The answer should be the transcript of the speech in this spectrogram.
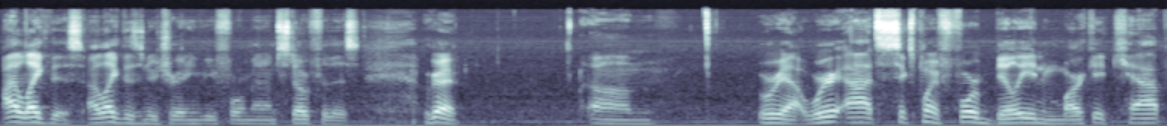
I like this. I like this new trading view format. I'm stoked for this. Okay. Um, where we at? We're at 6.4 billion market cap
